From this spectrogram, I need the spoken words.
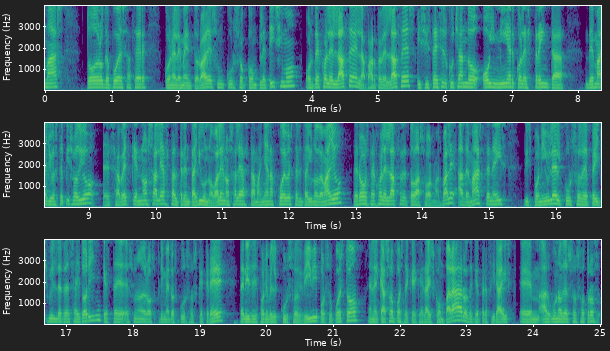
más todo lo que puedes hacer con Elementor, ¿vale? Es un curso completísimo. Os dejo el enlace en la parte de enlaces. Y si estáis escuchando hoy miércoles 30 de mayo este episodio, eh, sabed que no sale hasta el 31, ¿vale? No sale hasta mañana jueves 31 de mayo, pero os dejo el enlace de todas formas, ¿vale? Además tenéis disponible el curso de Page Builder de Site Origin, que este es uno de los primeros cursos que creé. Tenéis disponible el curso de Divi, por supuesto, en el caso pues de que queráis comparar o de que prefiráis em, alguno de esos otros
